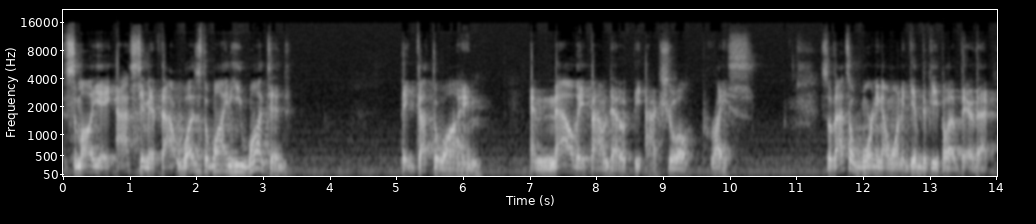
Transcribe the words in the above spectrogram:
the sommelier asked him if that was the wine he wanted. They got the wine, and now they found out the actual price. So that's a warning I want to give to people out there that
